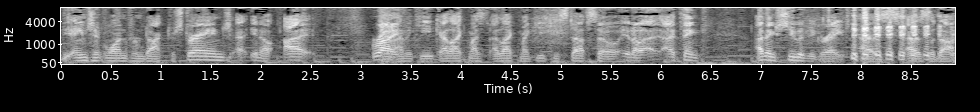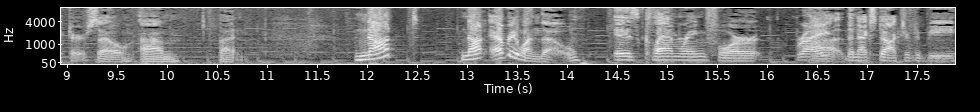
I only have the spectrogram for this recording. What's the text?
the ancient one from Doctor Strange. Uh, you know, I right I'm a geek. I like my I like my geeky stuff. So you know, I, I think I think she would be great as as the Doctor. So, um, but not not everyone though is clamoring for Right. uh, the next Doctor to be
